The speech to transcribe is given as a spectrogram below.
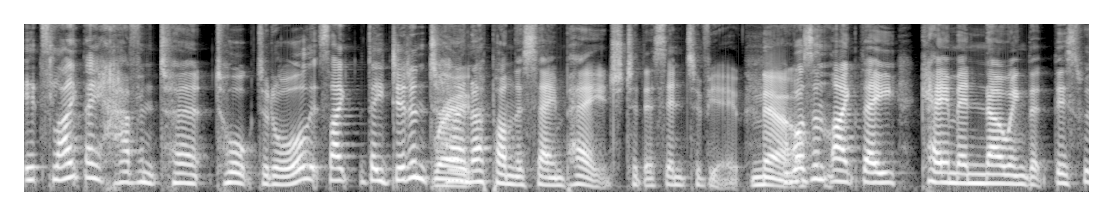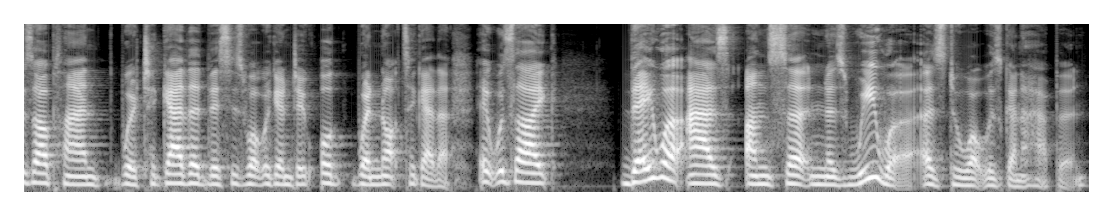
"It's like they haven't tur- talked at all. It's like they didn't turn Right. up on the same page to this interview. No. it wasn't like they came in knowing that this was our plan. We're together. This is what we're going to do, or we're not together. It was like." They were as uncertain as we were as to what was going to happen.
